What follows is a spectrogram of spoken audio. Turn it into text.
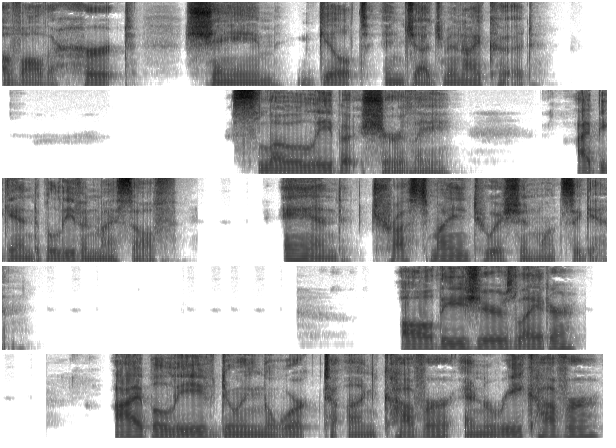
of all the hurt, shame, guilt, and judgment I could. Slowly but surely, I began to believe in myself and trust my intuition once again. All these years later, I believe doing the work to uncover and recover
